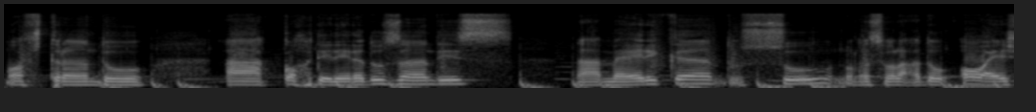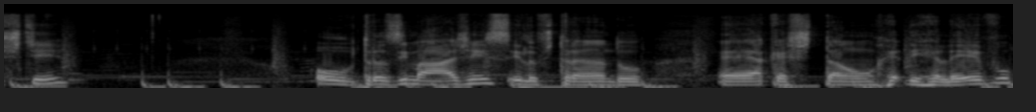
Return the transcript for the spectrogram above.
mostrando a Cordilheira dos Andes, na América do Sul, no seu lado oeste. Outras imagens ilustrando é, a questão de relevo,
